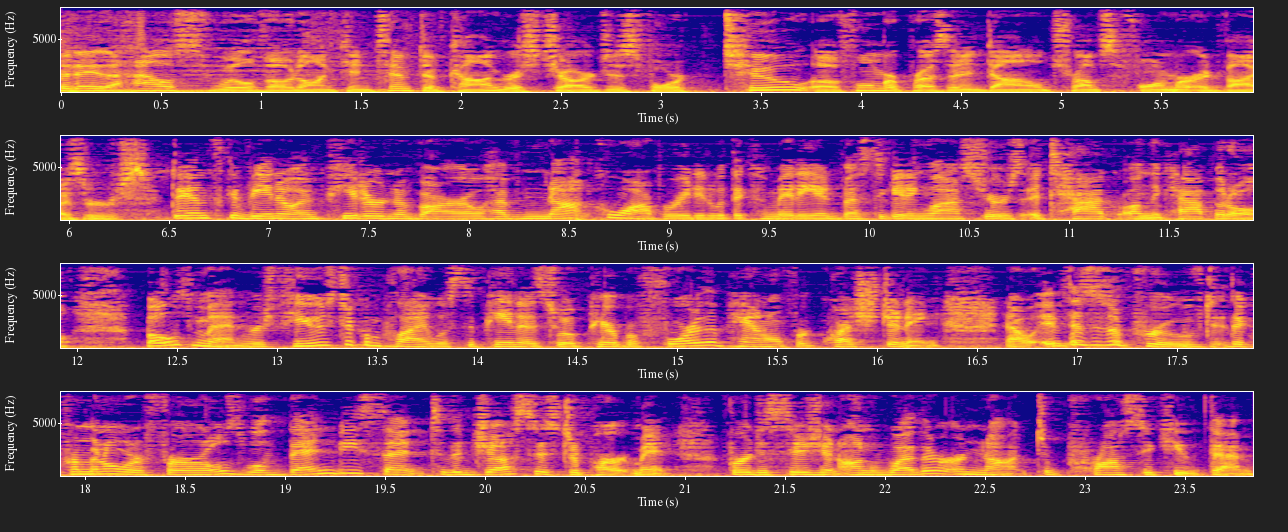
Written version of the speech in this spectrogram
Today, the House will vote on contempt of Congress charges for two of former President Donald Trump's former advisors. Dan Scavino and Peter Navarro have not cooperated with the committee investigating last year's attack on the Capitol. Both men refused to comply with subpoenas to appear before the panel for questioning. Now, if this is approved, the criminal referrals will then be sent to the Justice Department for a decision on whether or not to prosecute them.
